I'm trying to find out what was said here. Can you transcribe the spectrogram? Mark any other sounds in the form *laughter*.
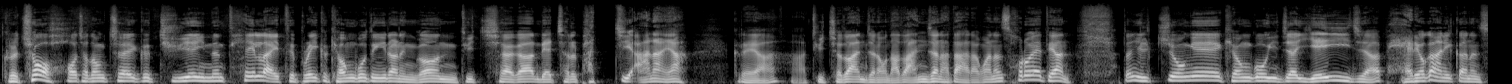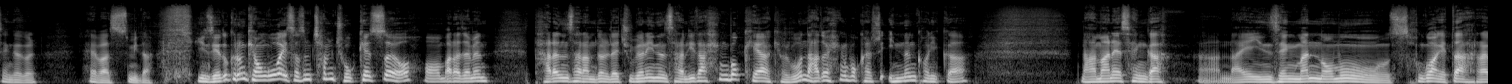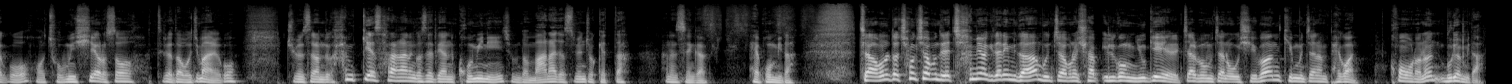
그렇죠. 어, 자동차의 그 뒤에 있는 테일라이트, 브레이크 경고등이라는 건 뒷차가 내 차를 받지 않아야 그래야 아, 뒷차도 안전하고 나도 안전하다라고 하는 서로에 대한 어떤 일종의 경고이자 예의이자 배려가 아닐까 하는 생각을 해봤습니다. 인생에도 그런 경고가 있었으면 참 좋겠어요. 어, 말하자면 다른 사람들, 내 주변에 있는 사람들이 다 행복해야 결국은 나도 행복할 수 있는 거니까 나만의 생각, 아, 나의 인생만 너무 성공하겠다라고 어, 좁은 시야로서 들여다보지 말고 주변 사람들과 함께 살아가는 것에 대한 고민이 좀 더 많아졌으면 좋겠다 하는 생각 해봅니다. 자, 오늘도 청취자분들의 참여 기다립니다. 문자번호 샵 1061, 짧은 문자는 50원, 긴 문자는 100원, 콩으로는 무료입니다.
